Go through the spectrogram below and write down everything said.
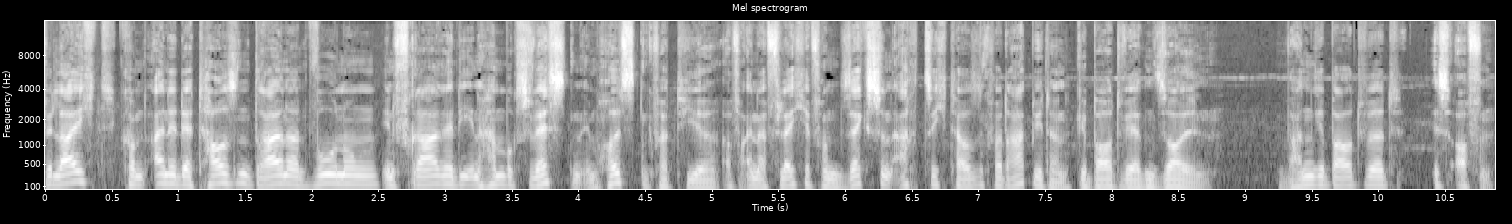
Vielleicht kommt eine der 1300 Wohnungen in Frage, die in Hamburgs Westen im Holstenquartier auf einer Fläche von 86.000 Quadratmetern gebaut werden sollen. Wann gebaut wird, ist offen.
